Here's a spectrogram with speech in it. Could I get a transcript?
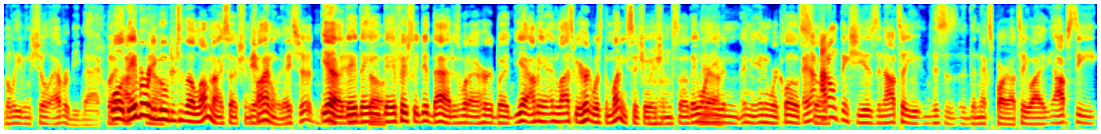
believing she'll ever be back. But well, they've already you know, moved it to the alumni section. yeah, finally, they should. Yeah, I mean, they they, so- they officially did that, is what I heard. But yeah, I mean, and last we heard was the money situation, so they weren't Mm-hmm. Yeah. even any, anywhere close. And so. I- I don't think she is. And I'll tell you, this is the next part. I'll tell you why. Obviously,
